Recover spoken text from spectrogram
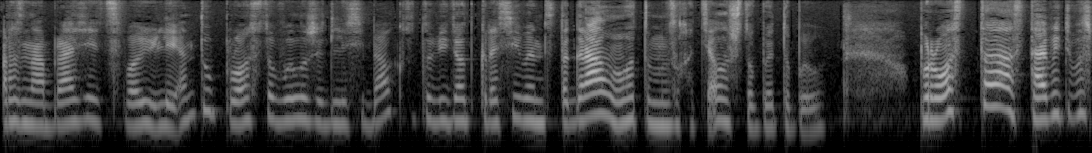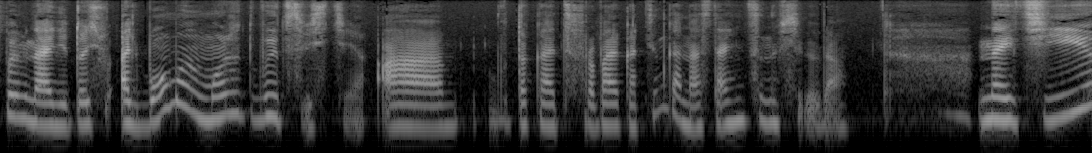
разнообразить свою ленту, просто выложить для себя. Кто-то ведет красивый Инстаграм, и вот ему захотелось, чтобы это было. Просто оставить воспоминания. То есть альбом он может выцвести, а вот такая цифровая картинка, она останется навсегда. Найти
